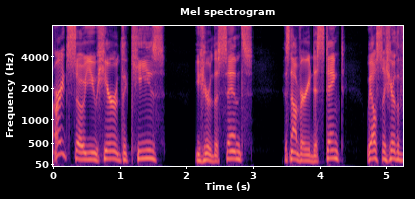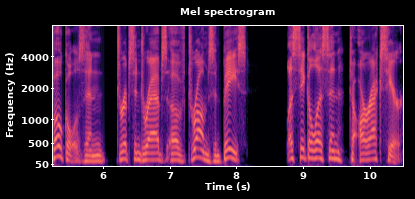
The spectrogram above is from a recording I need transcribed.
All right, so you hear the keys, you hear the synths. It's not very distinct. We also hear the vocals and drips and drabs of drums and bass. Let's take a listen to RX here.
